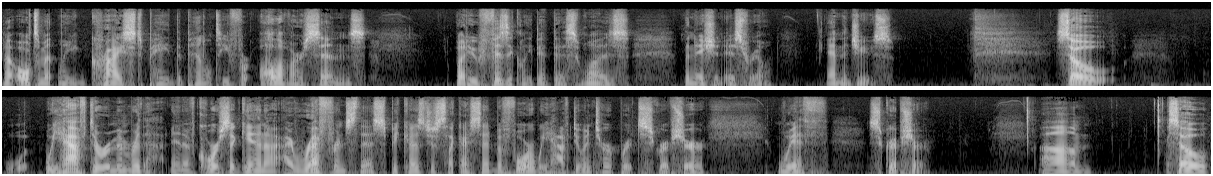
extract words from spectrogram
now, ultimately, Christ paid the penalty for all of our sins, but who physically did this was the nation Israel and the Jews. So we have to remember that. And of course, again, I, I reference this because, just like I said before, we have to interpret Scripture with Scripture. Um, so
